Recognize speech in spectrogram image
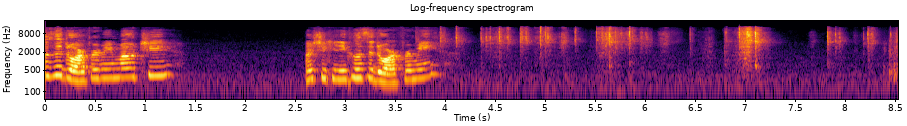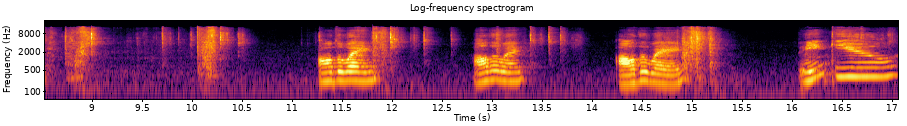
close the door for me, Mochi? Mochi, can you close the door for me? All the way. All the way. All the way. Thank you.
